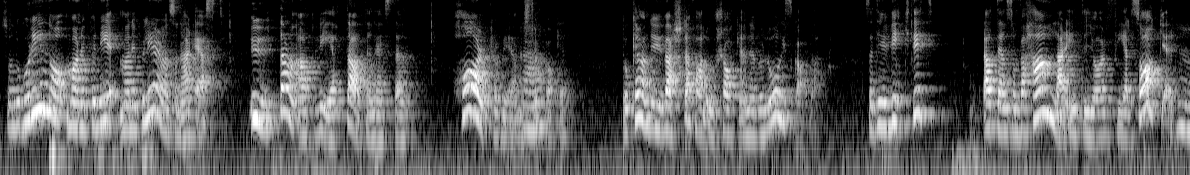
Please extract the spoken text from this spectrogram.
Så om du går in och manipuler- manipulerar en sån här häst utan att veta att den hästen har problem med struplocket, då kan det i värsta fall orsaka en neurologisk skada. Så det är viktigt att den som behandlar inte gör fel saker. Mm.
